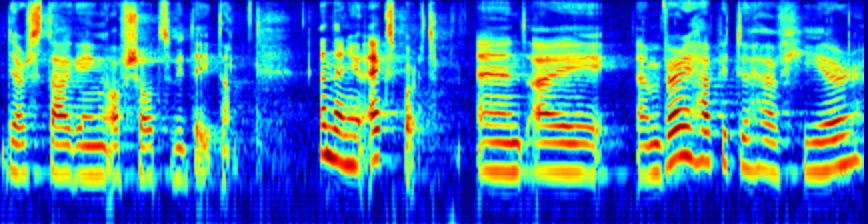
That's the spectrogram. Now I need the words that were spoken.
there's tagging of shots with data. And then you export. And I am very happy to have here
